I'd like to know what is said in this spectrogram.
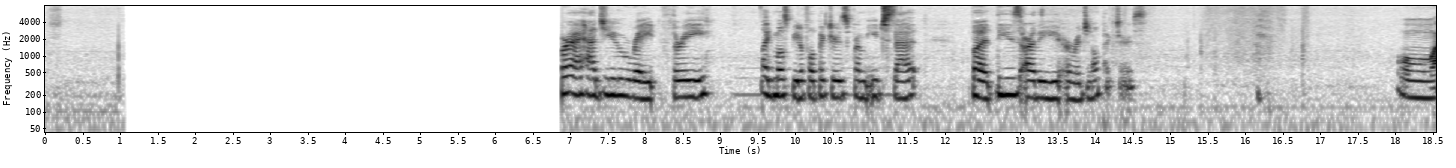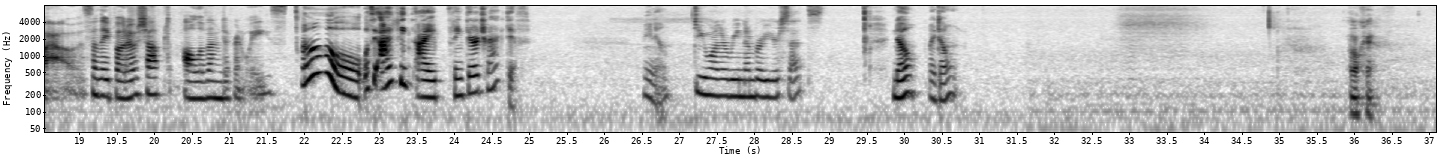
Or I had you rate three, like most beautiful pictures from each set, but these are the original pictures. Wow. So they photoshopped all of them different ways. oh, well, see, I think I think they're attractive. You know, Do you want to renumber your sets? no, I don't. Okay.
